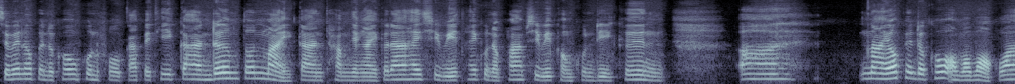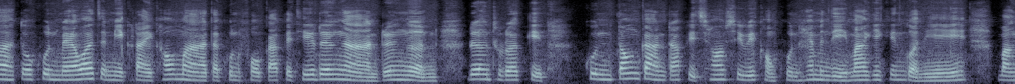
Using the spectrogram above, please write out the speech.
Seven of Pentacles คุณโฟกัสไปที่การเริ่มต้นใหม่ การทำยังไงก็ได้ให้ชีวิตให้คุณภาพชีวิตของคุณดีขึ้น เอ่อ Nine of Pentacles ออกมาบอกว่า ตัวคุณแม้ว่าจะมีใครเข้ามา แต่คุณโฟกัสไปที่เรื่องงาน เรื่องเงิน เรื่องธุรกิจ คุณต้องการรับผิดชอบชีวิตของคุณให้มันดีมากยิ่งขึ้นกว่านี้ บาง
